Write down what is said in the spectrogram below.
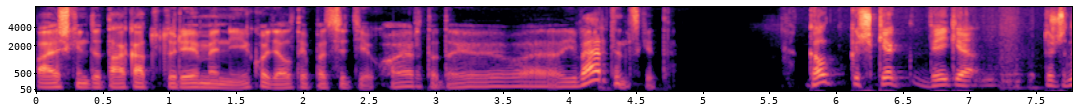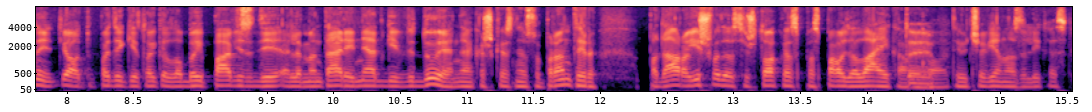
paaiškinti tą, ką tu turėjai menį, kodėl taip atsitiko ir tada įvertinskite. Gal kažkiek veikia, tu žinai, jo, tu pateikai tokį labai pavyzdį elementariai netgi viduje, ne kažkas nesupranta ir padaro išvadas iš to, kas paspaudė laiką. Tai čia vienas dalykas.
